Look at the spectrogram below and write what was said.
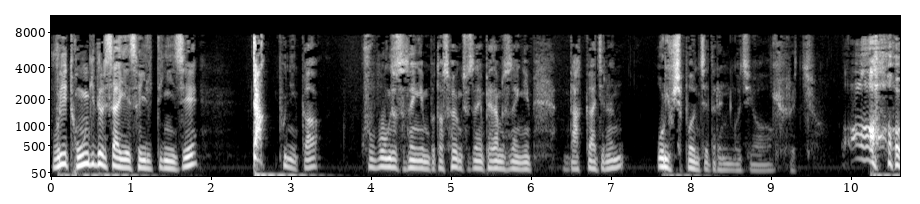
우리 동기들 사이에서 1등이지 딱 보니까 구봉수 선생님부터 서영수 선생님, 배삼수 선생님 나까지는 5, 60번째 되는 거지요. 그렇죠. 어,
